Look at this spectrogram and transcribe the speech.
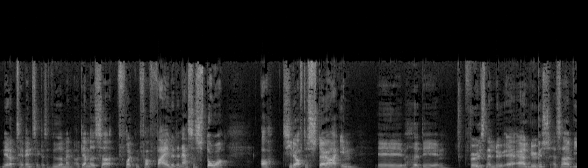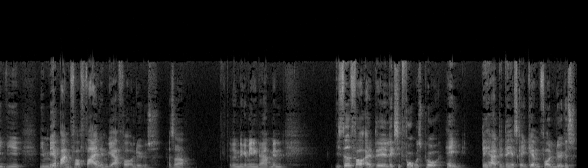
netop tabe ansigt og så videre. Man, og dermed så frygten for at fejle, den er så stor, og tit og ofte større end, øh, hvad hedder det, øh, følelsen af, lø- af at lykkes. Altså, vi, vi, vi er mere bange for at fejle, end vi er for at lykkes. Altså, jeg ved ikke, om det giver mening det her, men i stedet for at øh, lægge sit fokus på, hey, det her det er det, jeg skal igennem for at lykkes,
